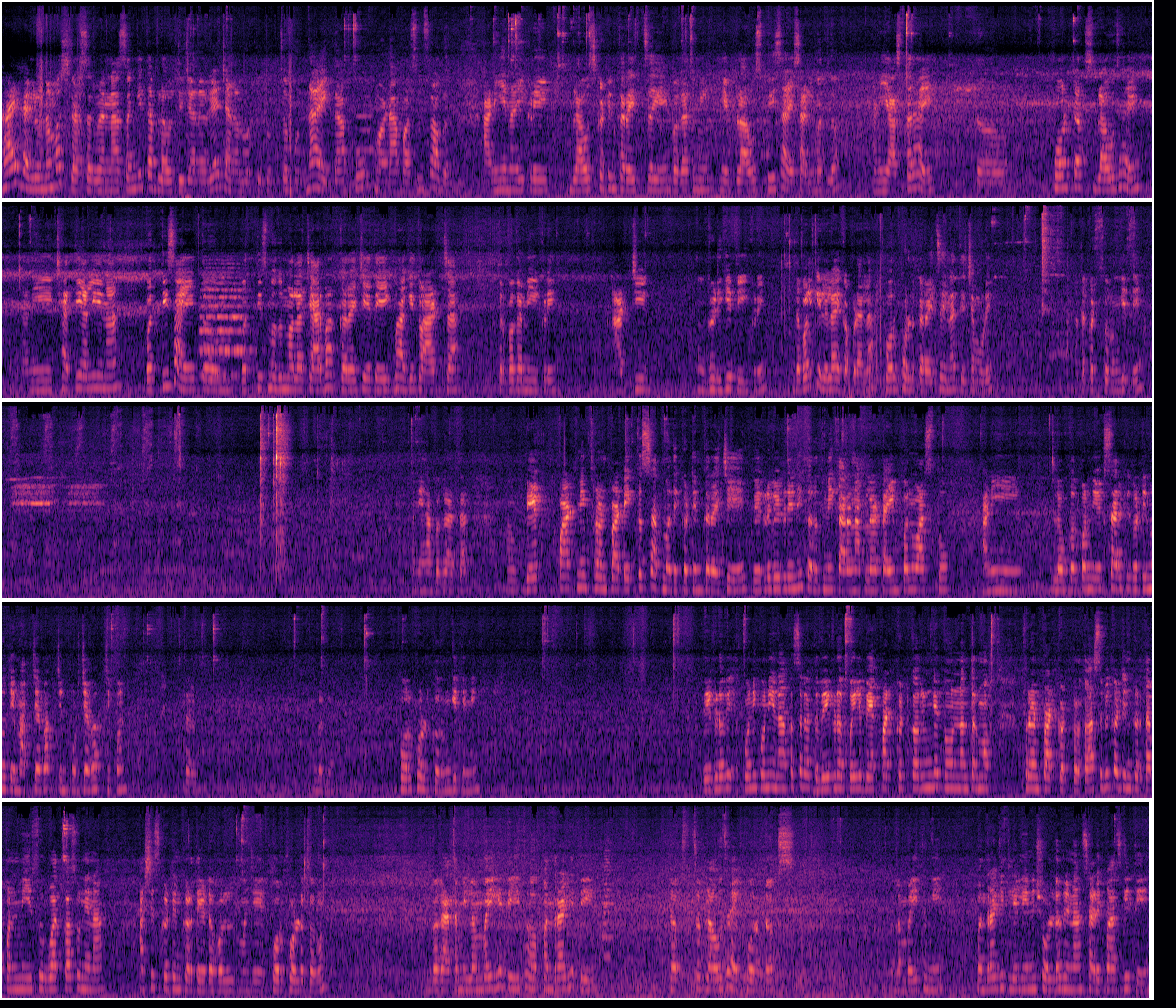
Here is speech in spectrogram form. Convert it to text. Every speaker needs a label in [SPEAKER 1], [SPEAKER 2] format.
[SPEAKER 1] Hi hello नमस्कार सर्वांना. Sangeeta blouse designer या चॅनलवरती तुमचं पुन्हा एकदा खूप मनापासून स्वागत. आणि ना इकडे ब्लाऊज कटिंग करायचं आहे बघा तुम्ही हे ब्लाऊज पीस आहे साडीमधलं. आणि अस्तर आहे. तर फोर टक्स ब्लाऊज आहे. आणि छाती आली आहे ना बत्तीस आहे. तर बत्तीसमधून मला चार भाग करायचे आहे तर एक भाग येतो आठचा. तर बघा मी इकडे आठची घडी घेते इकडे. डबल केलेला आहे कपड्याला. फोर फोल्ड करायचं आहे ना त्याच्यामुळे. आता कट करून घेते. आणि हा बघा आता बॅक नाही फ्रंट पार्ट एकच साथमध्ये कटिंग करायचे. वेगळे वेगळे नाही करत मी कारण आपला टाईम पण वाचतो. आणि लवकर पण एकसारखी कटिंग होते मागच्या भागची पुढच्या भागची पण. तर बघा. फोर फोल्ड करून घेते मी. वेगळं वे कोणी कोणी ना कसं राहतं वेगळं पहिले बॅक पार्ट कट करून घेतो नंतर मग फ्रंट पार्ट कट करतो. असं बी कटिंग करता पण मी सुरुवातपासून आहे ना अशीच कटिंग करते डबल म्हणजे फोर फोल्ड करून. बघा आता मी लंबाई घेते इथं पंधरा घेते. टक्सचं ब्लाऊज आहे फोर टक्स लंबाई इथं मी पंधरा घेतलेली आणि शोल्डर आहे ना साडेपाच घेते.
